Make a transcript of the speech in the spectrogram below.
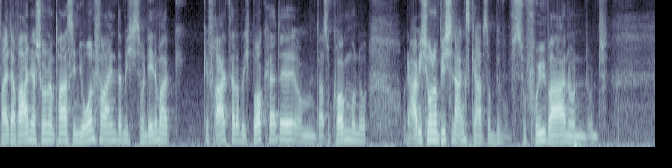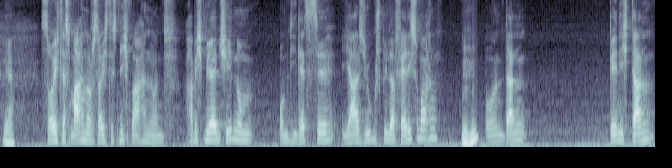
weil da waren ja schon ein paar Seniorenvereine, der mich so in Dänemark gefragt hat, ob ich Bock hätte, um da zu kommen. Und, und da habe ich schon ein bisschen Angst gehabt, so, so früh waren und, und ja. soll ich das machen oder soll ich das nicht machen? Und habe ich mir entschieden, um, um die letzte Jahr als Jugendspieler fertig zu machen Mhm. Und dann bin ich dann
